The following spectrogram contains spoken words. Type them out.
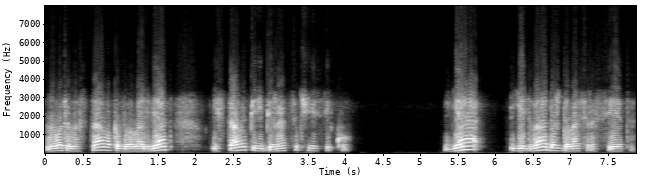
Но вот она встала, позвала львят и стала перебираться через реку. Я едва дождалась рассвета,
